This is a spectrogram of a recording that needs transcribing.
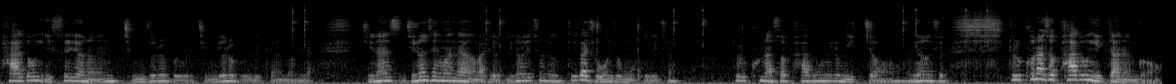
파동이 있으려는 증조를 보이고 징조를 보이고 있다는 겁니다. 진원 진원생만 나가 마시고 이런 식으로 끼가 좋은 종목들이죠. 뚫고 나서 파동이 좀 있죠. 이런 식으로 뚫고 나서 파동이 있다는 거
